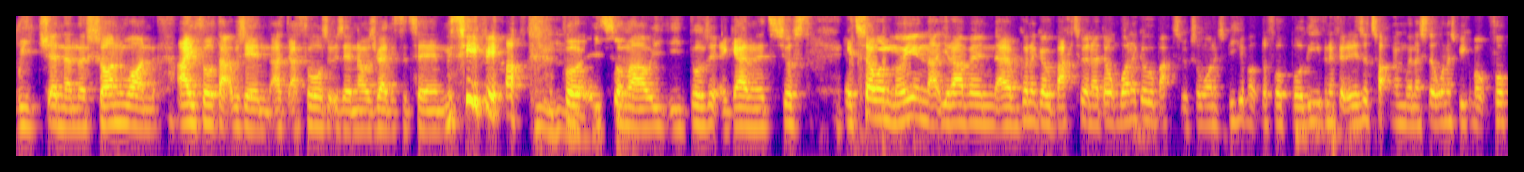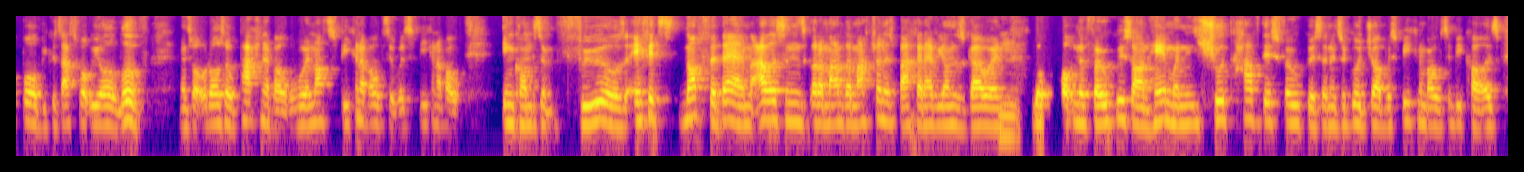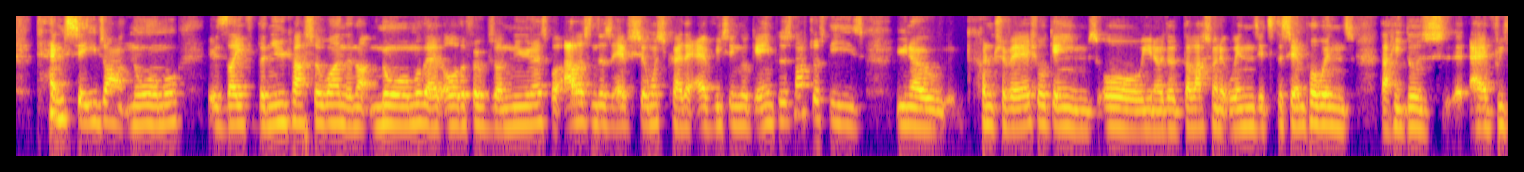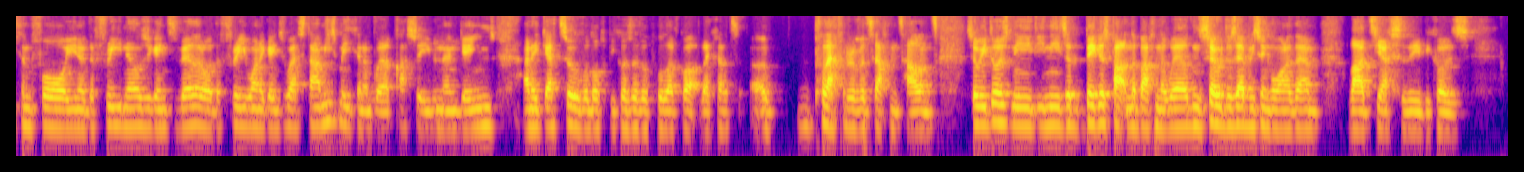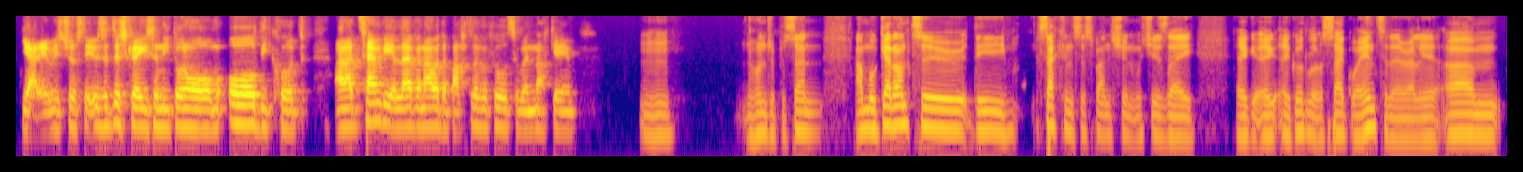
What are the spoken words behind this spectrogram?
reach and then the Son one I thought that was in I, I, thought it was in I was ready to turn the TV off mm-hmm. but he, somehow he, he, does it again and it's just it's so annoying that you're having I'm going to go back to it and I don't want to go back to it because I want to speak about the football even if it is a Tottenham win I still want to speak about football because that's what we all love and it's what we're also passionate about we're not speaking about it we're speaking about incompetent fools if it's not for them Alisson's got a man of the match on his back and everyone's going mm. look putting the focus on him and he should have this focus and it's a good job we're speaking about it because them saves aren't normal. It's like the Newcastle one, they're not normal. They're all the focus on Nunez, but Allison does have so much credit every single game because it's not just these, you know, controversial games or you know the, the last minute wins. It's the simple wins that he does everything for. You know, the three nils against Villa or the three one against West Ham. He's making a world class save in them games, and it gets overlooked because Liverpool have got like a, a plethora of attacking talent. So he does need he needs a biggest pat in the back in the world, and so does every single one of them lads yesterday because yeah, it was just it was a disgrace, and he done all all he could. And at ten v eleven, I would have backed Liverpool to win that game. Mm-hmm. 100%. And we'll get on to the second suspension, which is a a, a good little segue into there, Elliot. Um,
